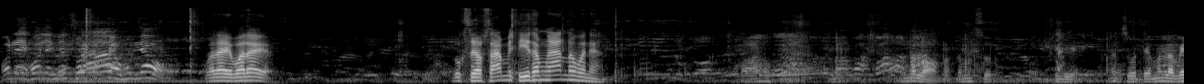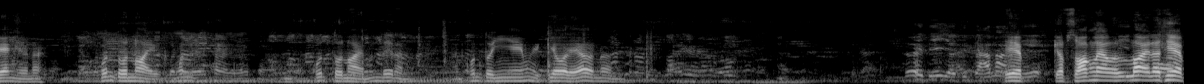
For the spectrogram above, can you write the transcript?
พอได้พอเล่นเล่นสดกับเจ้าผู้เดียวว่าได้ว่าได้ ลูกเสือบสามมิติทำงานเนาะวันเนี่ย มันมาหลอกหรอกแต่มันสุดดีมันสุดเดี๋ยวมันระแวงอยู่นะคนตัวหน่อยมันคนตัวหน่อยมันได้นั่นอันคนตัวใหญ่ๆมันก็เกี่ยวแล้วนั่นเฮ้ยตีอย่าติดตามอะเทพเกือบสองแล้วร้อยแล้วเทพ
